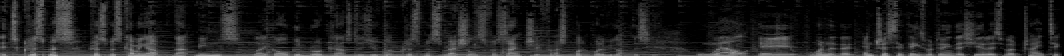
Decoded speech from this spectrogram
It's Christmas. Christmas coming up. That means, like all good broadcasters, you've got Christmas specials for Sanctuary First. What, what have you got this year? Well, uh, one of the interesting things we're doing this year is we're trying to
